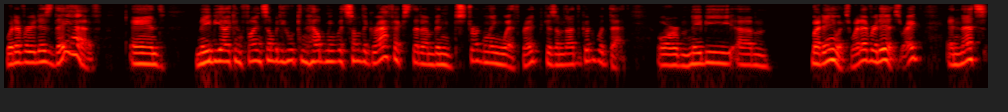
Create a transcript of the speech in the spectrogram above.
whatever it is they have. And maybe I can find somebody who can help me with some of the graphics that I've been struggling with right? Because I'm not good with that. Or maybe um but anyways whatever it is right? And that's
